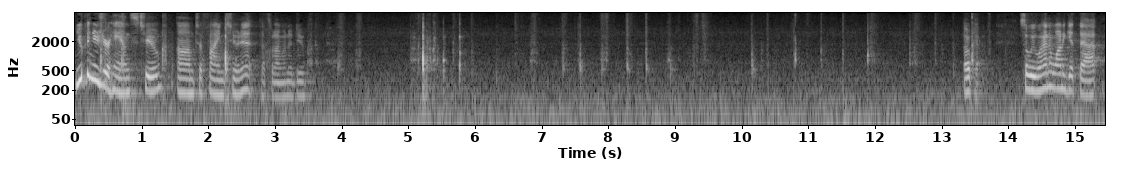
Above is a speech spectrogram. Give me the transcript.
You can use your hands too um, to fine tune it. That's what I'm going to do. Okay, so we kind of want to get that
